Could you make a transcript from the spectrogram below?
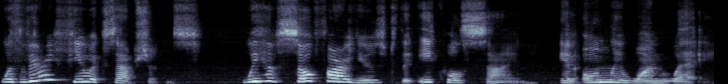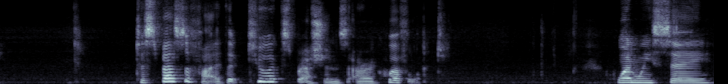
With very few exceptions, we have so far used the equals sign in only one way, to specify that two expressions are equivalent. When we say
